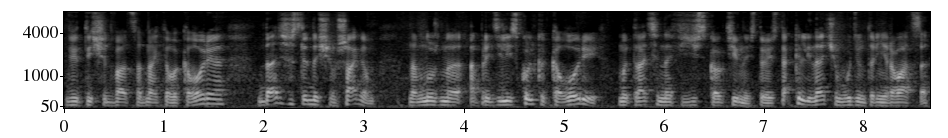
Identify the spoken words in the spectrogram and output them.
2021 килокалория. Дальше следующим шагом нам нужно определить, сколько калорий мы тратим на физическую активность. То есть так или иначе будем тренироваться,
